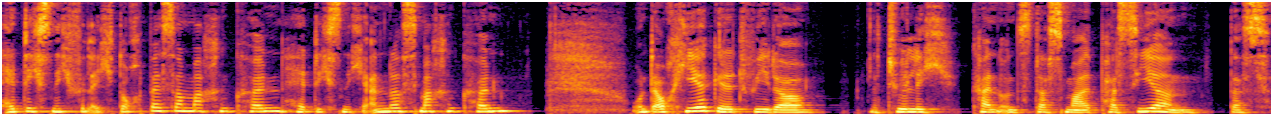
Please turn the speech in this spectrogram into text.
Hätte ich es nicht vielleicht doch besser machen können, hätte ich es nicht anders machen können. Und auch hier gilt wieder, natürlich kann uns das mal passieren, dass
